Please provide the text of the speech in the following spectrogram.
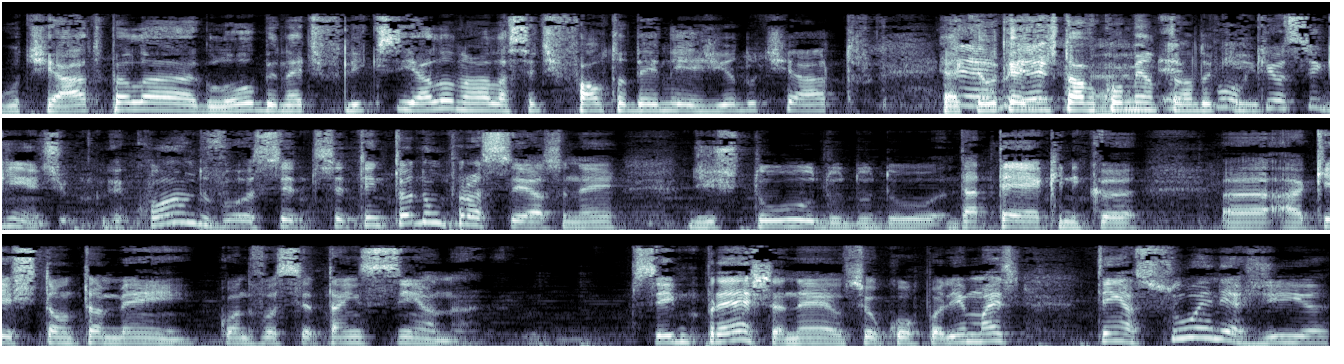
o teatro pela Globo, Netflix, e ela não, ela sente falta da energia do teatro. É, é aquilo que a gente estava é, comentando é porque aqui. Porque é o seguinte, quando você, você tem todo um processo, né, de estudo do, do da técnica, a questão também, quando você está em cena, você empresta né, o seu corpo ali, mas tem a sua energia,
